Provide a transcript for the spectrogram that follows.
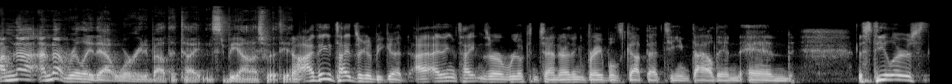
I'm not I'm not really that worried about the Titans, to be honest with you. No, I think the Titans are going to be good. I, I, think the Titans are a real contender. I think Vrabel's got that team dialed in, and the Steelers,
